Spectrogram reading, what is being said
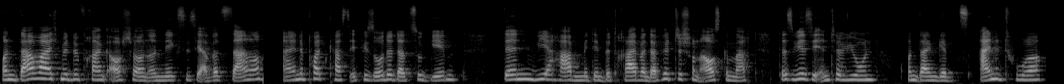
Und da war ich mit dem Frank auch schon. Und nächstes Jahr wird es da noch eine Podcast-Episode dazu geben. Denn wir haben mit den Betreibern der Hütte schon ausgemacht, dass wir sie interviewen. Und dann gibt es eine Tour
